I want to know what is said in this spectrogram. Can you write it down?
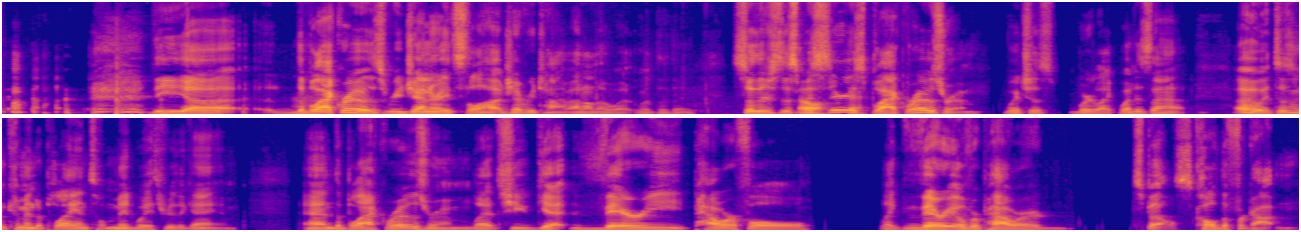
the uh, the black rose regenerates the lodge every time. I don't know what what the thing. So there's this Oh, mysterious okay. black rose room, which is we're like, what is that? Oh, it doesn't come into play until midway through the game, and the black rose room lets you get very powerful, like very overpowered spells called the Forgotten.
